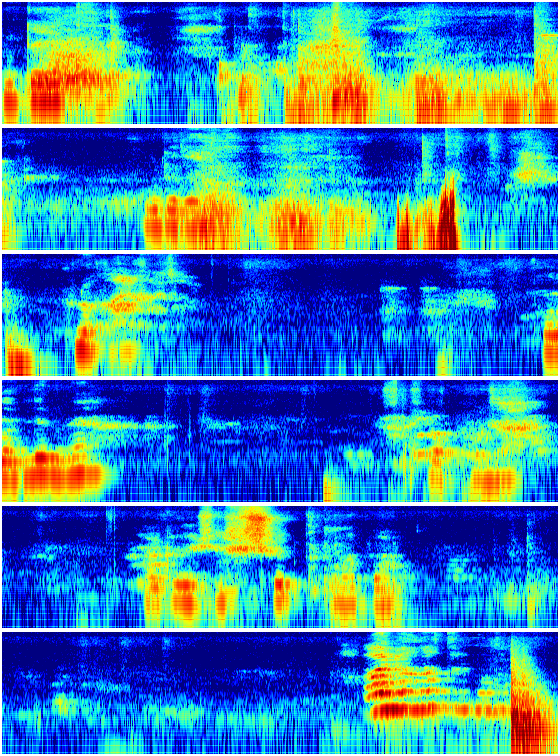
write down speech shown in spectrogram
Burada yok. Burada da yok. Yok. Olabilir mi? Yok burada. Arkadaşlar şu dolap var. Ay anahtarı buldum.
